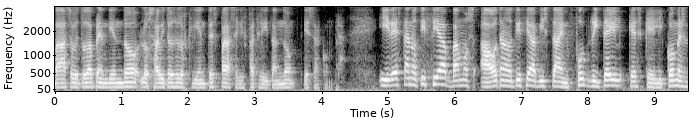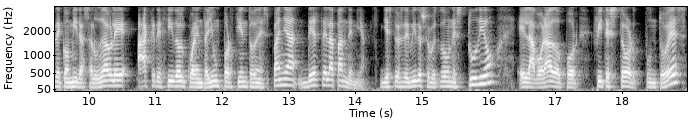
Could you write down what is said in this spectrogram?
va sobre todo aprendiendo los hábitos de los clientes para seguir facilitando esa compra. Y de esta noticia vamos a otra noticia vista en Food Retail, que es que el e-commerce de comida saludable ha crecido el 41% en España desde la pandemia. Y esto es debido sobre todo a un estudio elaborado por fitstore.es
